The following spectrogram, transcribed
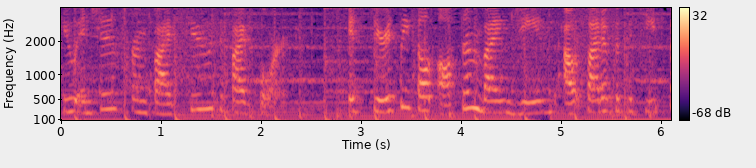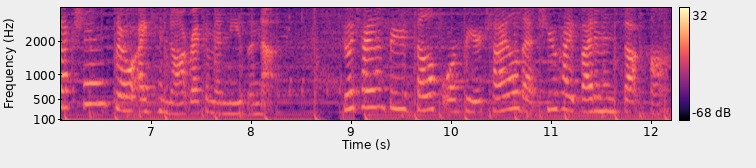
2 inches from 5'2 to 5'4. It seriously felt awesome buying jeans outside of the petite section, so I cannot recommend these enough. Go try them for yourself or for your child at truheightvitamins.com.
